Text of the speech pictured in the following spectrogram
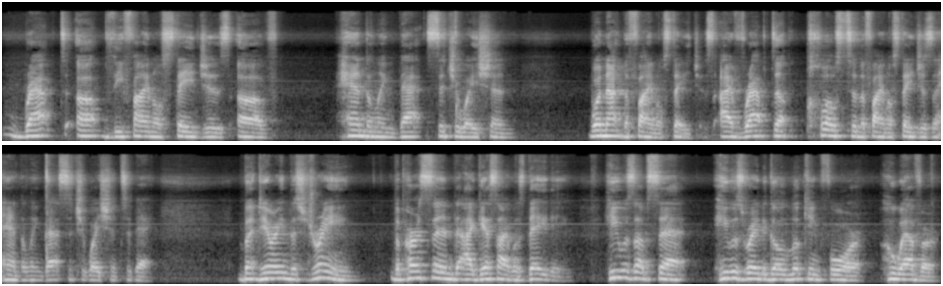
wrapped up the final stages of handling that situation. Well, not the final stages. I've wrapped up close to the final stages of handling that situation today. But during this dream, the person that I guess I was dating, he was upset. He was ready to go looking for whoever.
